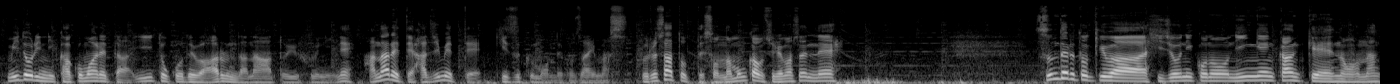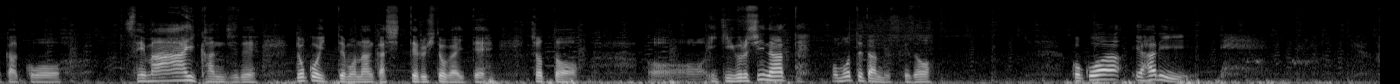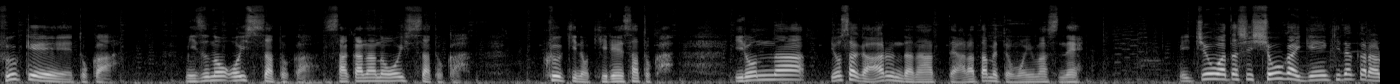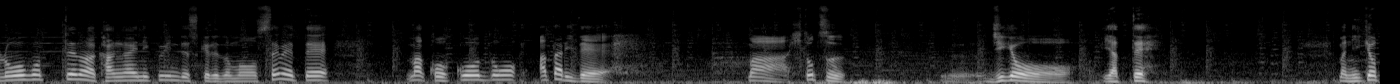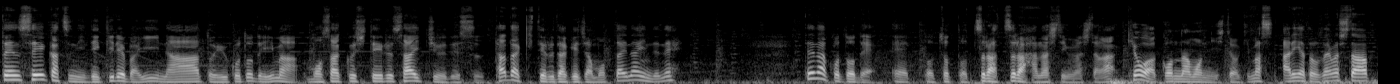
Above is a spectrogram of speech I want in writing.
緑に囲まれたいいとこではあるんだなというふうにね離れて初めて気づくもんでございます。ふるさとってそんなもんかもしれませんね。住んでる時は非常にこの人間関係のなんかこう狭い感じでどこ行ってもなんか知ってる人がいてちょっと息苦しいなって思ってたんですけどここはやはり風景とか水の美味しさとか魚の美味しさとか空気のきれいさとかいろんな良さがあるんだなって改めて思いますね。一応私生涯現役だから老後っていうのは考えにくいんですけれどもせめてまあここの辺りでまあ一つ事業をやってまあ、2拠点生活にできればいいなということで今模索している最中です。ただ着てるだけじゃもったいないんでね。てなことで、え、っとちょっとつらつら話してみましたが今日はこんなもんにしておきます。ありがとうございました。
